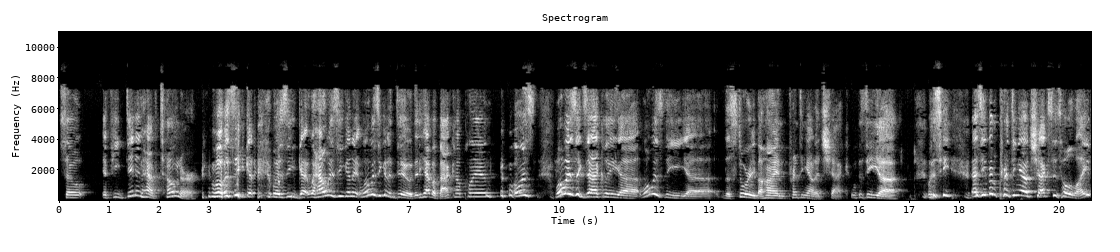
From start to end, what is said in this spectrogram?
So if he didn't have toner, what was he gonna? Was he go, How was he gonna? What was he gonna do? Did he have a backup plan? What was? What was exactly? Uh, what was the uh, the story behind printing out a check? Was he? Uh, was he? Has he been printing out checks his whole life?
